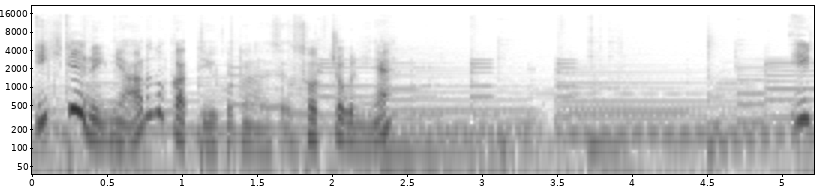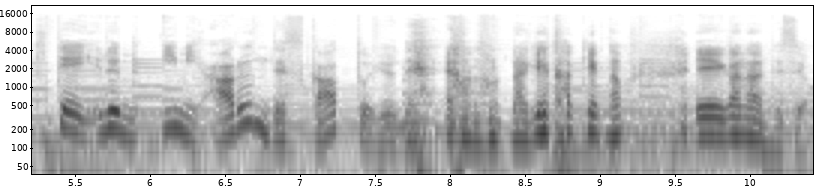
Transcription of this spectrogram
生きている意味あるのかっていうことなんですよ、率直にね。生きている意味あるんですか？というね、投げかけの映画なんですよ。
